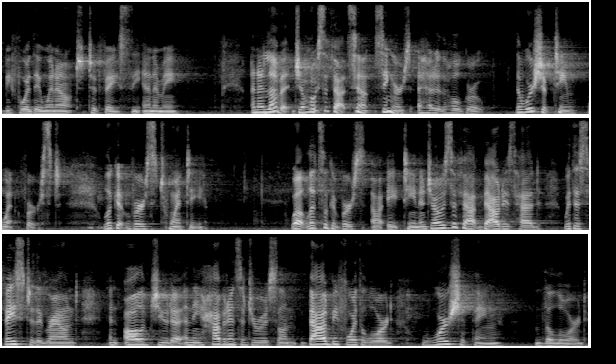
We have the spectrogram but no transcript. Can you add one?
before they went out to face the enemy. And I love it. Jehoshaphat sent singers ahead of the whole group. The worship team went first. Look at verse 20. Well, let's look at verse uh, 18. And Jehoshaphat bowed his head with his face to the ground, and all of Judah and the inhabitants of Jerusalem bowed before the Lord, worshiping the Lord.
